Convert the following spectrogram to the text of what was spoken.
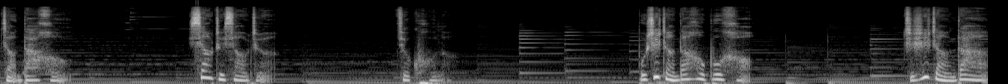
长大后，笑着笑着就哭了。不是长大后不好，只是长大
